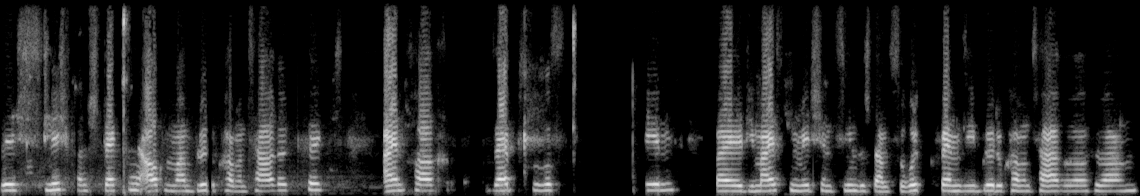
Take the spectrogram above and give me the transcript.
sich nicht verstecken, auch wenn man blöde Kommentare kriegt. Einfach selbstbewusst gehen, weil die meisten Mädchen ziehen sich dann zurück, wenn sie blöde Kommentare hören.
